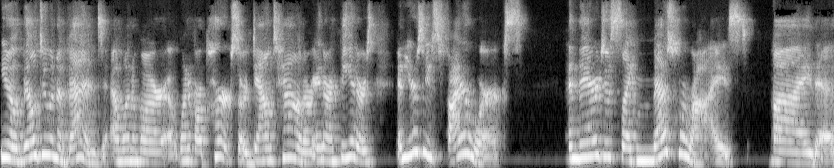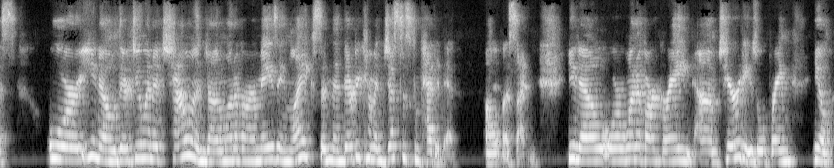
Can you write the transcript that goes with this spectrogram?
you know, they'll do an event at one of our one of our parks or downtown or in our theaters, and here's these fireworks, and they're just like mesmerized by this. Or, you know, they're doing a challenge on one of our amazing lakes, and then they're becoming just as competitive all of a sudden, you know, or one of our great um, charities will bring, you know,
